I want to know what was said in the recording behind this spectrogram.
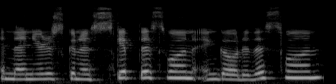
And then you're just gonna skip this one and go to this one.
